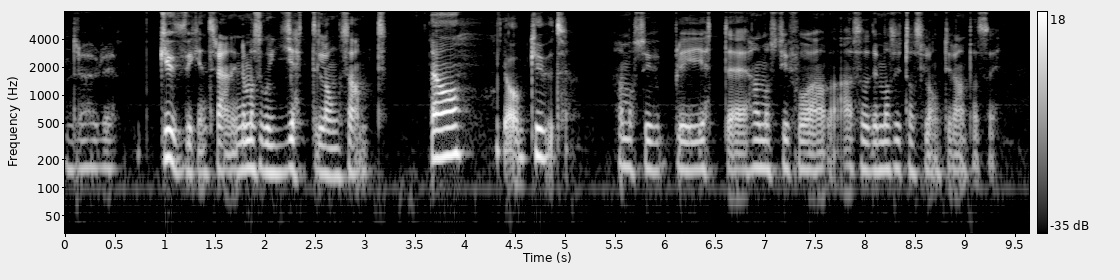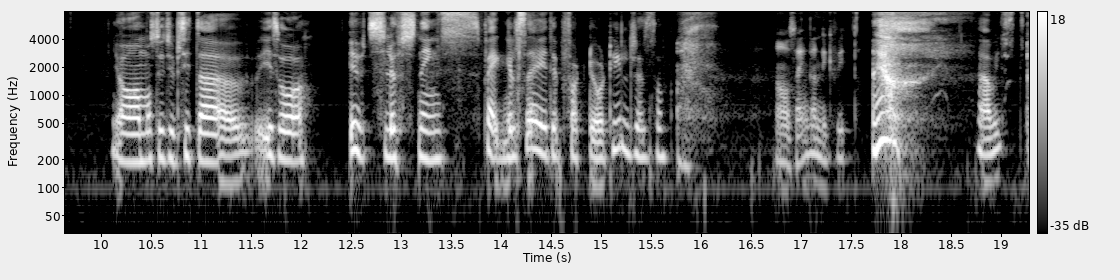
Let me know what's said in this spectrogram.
undrar hur det... Gud vilken träning. Det måste gå jättelångsamt. Ja, ja gud. Han måste ju bli jätte... Han måste ju få... Alltså det måste ju ta så lång tid att anpassa sig. Ja, han måste ju typ sitta i så utslussningsfängelse i typ 40 år till känns som. Ja, och sen kan det kvitta. Ja, visst.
